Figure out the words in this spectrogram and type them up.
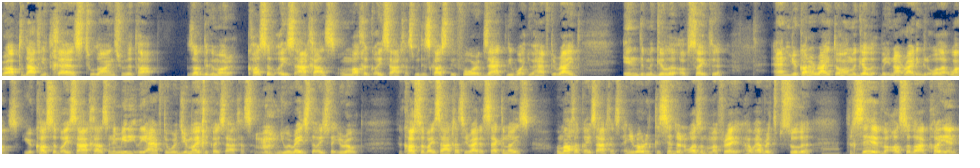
We're up to Daf Yud Ches, two lines from the top. Zog the Gemara, Kosev Ois Achas, Umachik Ois Achas. We discussed before exactly what you have to write in the Megillah of Saita. And you're going to write the whole Megillah, but you're not writing it all at once. You're Kosev Ois Achas, and immediately afterwards you're Moichik Ois Achas. you erase the Ois that you wrote. The Kosev Ois Achas, you write a second Ois, Umachik Ois Achas. And you wrote it Kesidr, and it wasn't Mafrei. However, it's Psula. Tchsiv, Va'osala Koyin,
